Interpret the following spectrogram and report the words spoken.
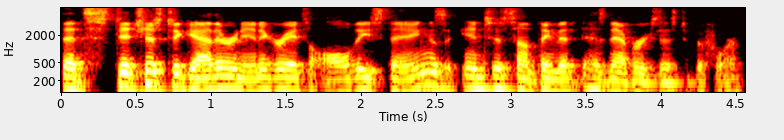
that stitches together and integrates all these things into something that has never existed before?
